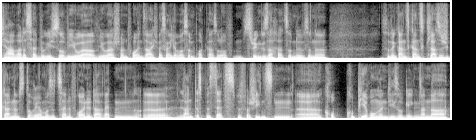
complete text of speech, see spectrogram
ja, war das halt wirklich so, wie Yuga schon vorhin sagt, ich weiß gar nicht, ob er es im Podcast oder im Stream gesagt hat, so eine, so eine, so eine ganz, ganz klassische Gundam-Story. Er muss jetzt seine Freunde da retten. Äh, Land ist besetzt mit verschiedensten äh, Gru Gruppierungen, die so gegeneinander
